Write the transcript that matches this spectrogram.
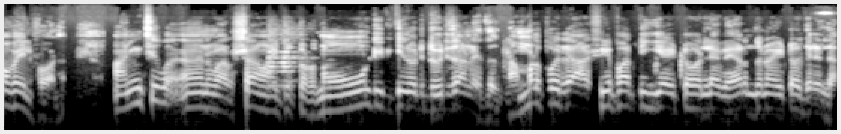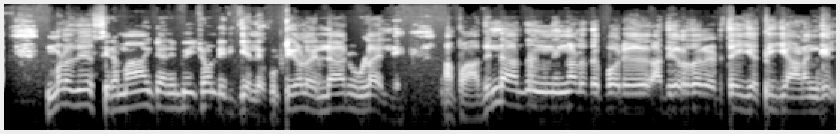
മൊബൈൽ ഫോൺ അഞ്ച് വർഷമായിട്ട് തുറന്നുകൊണ്ടിരിക്കുന്ന ഒരു ദുരിതമാണിത് നമ്മളിപ്പോൾ ഒരു രാഷ്ട്രീയ പാർട്ടിക്കായിട്ടോ അല്ല വേറെന്തിനോ ആയിട്ടോ ഇതിലല്ല. നമ്മളിത് സ്ഥിരമായിട്ട് അനുഭവിച്ചുകൊണ്ടിരിക്കുകയല്ലേ കുട്ടികളും എല്ലാവരും ഉള്ളതല്ലേ? അപ്പോൾ അതിന്റെ അത് നിങ്ങളിതിപ്പോൾ ഒരു അധികൃതർ അടുത്തേക്ക് എത്തിക്കുകയാണെങ്കിൽ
